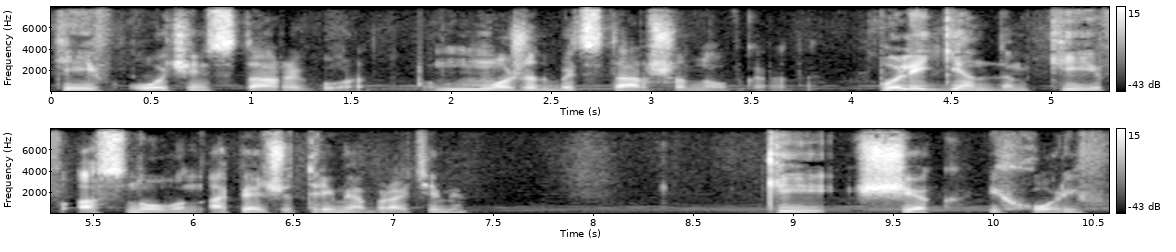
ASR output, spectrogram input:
Киев очень старый город, может быть старше Новгорода. По легендам, Киев основан, опять же, тремя братьями. Ки, Щек и Хорев.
